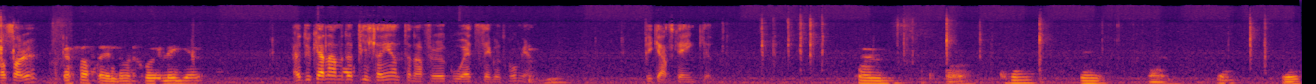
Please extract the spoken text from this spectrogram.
Vad sa du? Jag fattar inte vart sju ligger. Du kan använda piltangenterna för att gå ett steg åt gången. Det är ganska enkelt. En, två, tre, fyra, fem, sex, sju,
